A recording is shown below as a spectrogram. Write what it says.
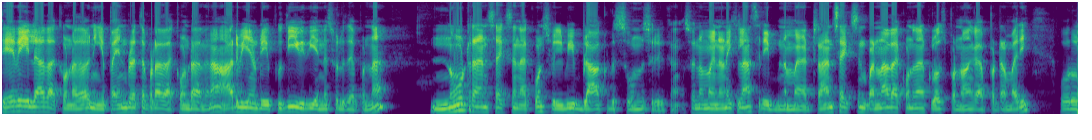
தேவையில்லாத அக்கௌண்ட் அதாவது நீங்கள் பயன்படுத்தப்படாத அக்கௌண்ட்டாக இருந்தால் ஆர்பிஐனுடைய புதிய விதி என்ன சொல்லுது அப்படின்னா no transaction accounts will be blocked சூன்னு சொல்லியிருக்காங்க. ஸோ நம்ம நினைக்கலாம் சரி நம்ம டிரான்சாக்ஷன் பண்ணாத அக்கௌண்ட் தான் க்ளோஸ் பண்ணுவாங்க அப்படின்ற மாதிரி ஒரு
